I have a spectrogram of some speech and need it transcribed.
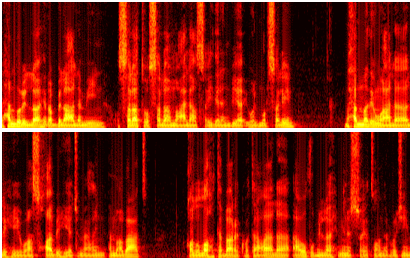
الحمد لله رب العالمين والصلاة والسلام على سيد الأنبياء والمرسلين محمد وعلى آله وأصحابه أجمعين أما بعد قال الله تبارك وتعالى أعوذ بالله من الشيطان الرجيم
